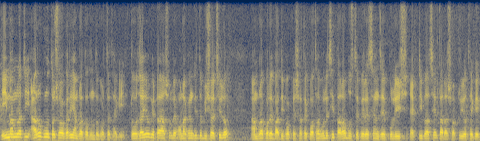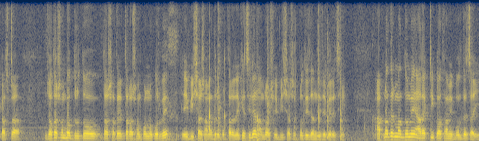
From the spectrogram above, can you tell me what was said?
এই মামলাটি আরও গুরুত্ব সহকারেই আমরা তদন্ত করতে থাকি। তো যাই হোক, এটা আসলে অনাকাঙ্ক্ষিত বিষয় ছিল। আমরা পরে বাদীপক্ষের সাথে কথা বলেছি। তারাও বুঝতে পেরেছেন যে পুলিশ অ্যাক্টিভ আছে, তারা সক্রিয় থেকে কাজটা যথাসম্ভব দ্রুত তার সাথে তারা সম্পন্ন করবে। এই বিশ্বাস আমাদের উপর তারা রেখেছিলেন, আমরাও সেই বিশ্বাসের প্রতিদান দিতে পেরেছি। আপনাদের মাধ্যমে আরেকটি কথা আমি বলতে চাই।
